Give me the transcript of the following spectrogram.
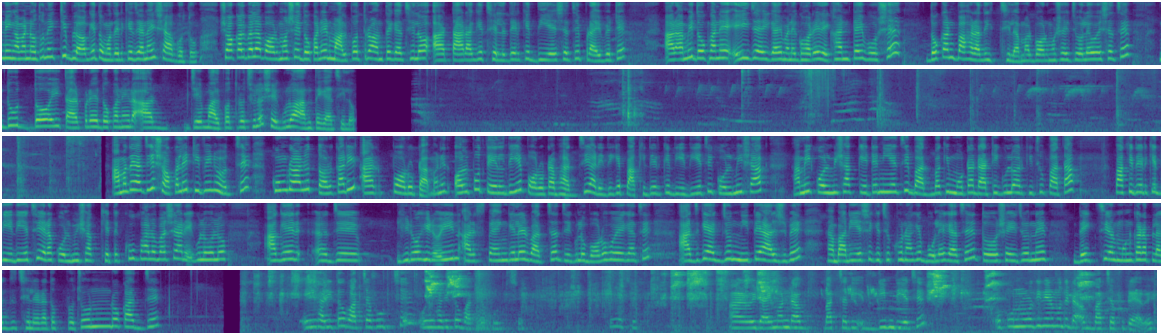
Morning আমার নতুন একটি ব্লগে তোমাদেরকে জানাই স্বাগত। সকালবেলা বর্মশাই দোকানের মালপত্র আনতে গেছিল আর তার আগে ছেলেদেরকে দিয়ে এসেছে প্রাইভেটে। আর আমি দোকানে এই জায়গায় মানে ঘরের এখানটায় বসে দোকান পাহারা দিচ্ছিলাম। আর বর্মশাই চলেও এসেছে। দুধ, দই, তারপরে দোকানের আর যে মালপত্র ছিল সেগুলো আনতে গেছিল। আমাদের আজকে সকালে টিফিন হচ্ছে কুমড়ো আলুর তরকারি আর পরোটা। মানে অল্প তেল দিয়ে পরোটা ভাজছি আর এদিকে পাখিদেরকে দিয়ে দিয়েছি কলমি শাক। আমি কলমি শাক কেটে নিয়েছি, বাদবাকি মোটা ডাঁটিগুলো আর কিছু পাতা পাখিদেরকে দিয়ে দিয়েছি। এরা কলমি শাক খেতে খুব ভালোবাসে আর এগুলো হলো আগের যে হিরো, হিরোইন আর স্প্যাঙ্গেলের বাচ্চা যেগুলো বড় হয়ে গেছে, আজকে একজন নিতে আসবে। বাড়ি এসে কিছুক্ষণ আগে বলে গেছে, তো সেই জন্যে দেখছি আর মন খারাপ লাগছে ছেলেরা তো প্রচণ্ড কাজে এই হাড়িতেও বাচ্চা ফুটছে, ওই হাড়িতেও বাচ্চা ফুটছে। ঠিক আছে। আর ওই ডায়মন্ড ডাব বাচ্চা দিয়ে, ডিম দিয়েছে। ও পনেরো দিনের মধ্যে বাচ্চা ফুটে যাবে।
